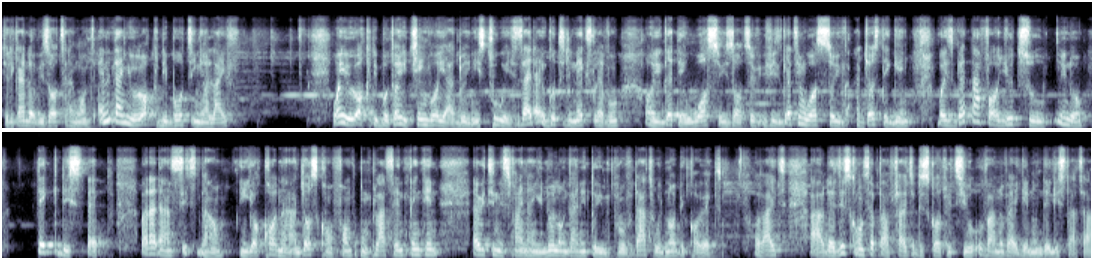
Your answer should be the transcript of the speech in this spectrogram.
to the kind of results I want. Anytime you rock the boat in your life, when you rock the boat, when you change what you are doing, it's two ways. It's either you go to the next level or you get a worse result. So if, if it's getting worse, so you can adjust again. But it's better for you to, you know, take the step rather than sit down in your corner and just conform complacent thinking everything is fine and you no longer need to improve. That would not be correct. All right? Uh, there's this concept i've tried to discuss with you over and over again on daily starter.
